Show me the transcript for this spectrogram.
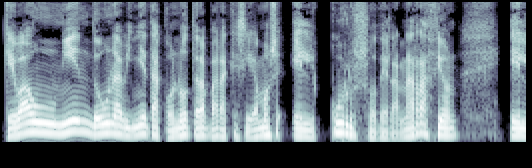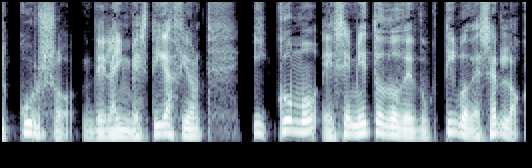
que va uniendo una viñeta con otra para que sigamos el curso de la narración, el curso de la investigación y cómo ese método deductivo de Sherlock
